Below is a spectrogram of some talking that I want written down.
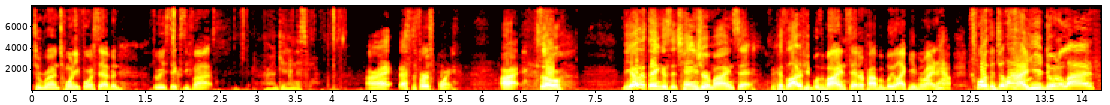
to run 24 7, 365. All right, get in this one. All right, that's the first point. All right, so the other thing is to change your mindset because a lot of people's mindset are probably like even right now. It's 4th of July, you're doing a live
